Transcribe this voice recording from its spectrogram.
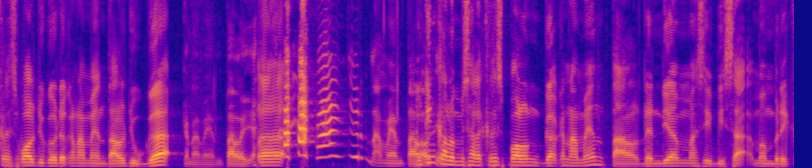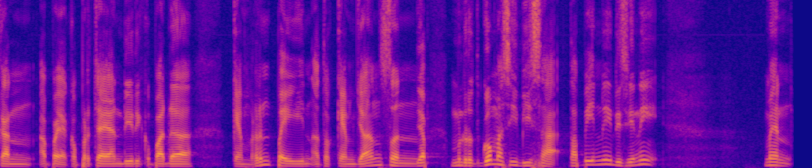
Chris Paul juga udah kena mental juga kena mental ya. Anjir, kena mental. Mungkin oke. kalau misalnya Chris Paul nggak kena mental dan dia masih bisa memberikan apa ya kepercayaan diri kepada Cameron Payne atau Cam Johnson, Yap. menurut gue masih bisa. Tapi ini di sini, men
